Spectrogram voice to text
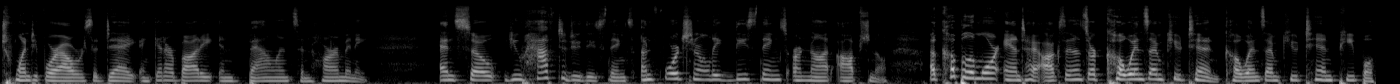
24 hours a day, and get our body in balance and harmony. And so you have to do these things. Unfortunately, these things are not optional. A couple of more antioxidants are coenzyme Q10, coenzyme Q10 people.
